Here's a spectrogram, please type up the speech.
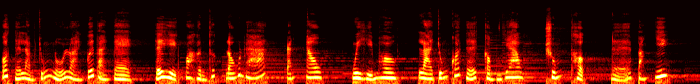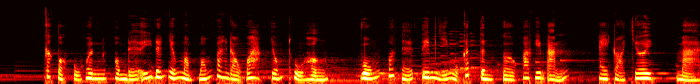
có thể làm chúng nổi loạn với bạn bè, thể hiện qua hình thức đấu đá, đánh nhau. Nguy hiểm hơn là chúng có thể cầm dao, súng thật để bắn giết. Các bậc phụ huynh không để ý đến những mầm móng ban đầu của hạt giống thù hận, vốn có thể tiêm nhiễm một cách tình cờ qua phim ảnh hay trò chơi mà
